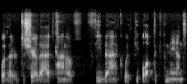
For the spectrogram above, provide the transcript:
whether to share that kind of feedback with people up the command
